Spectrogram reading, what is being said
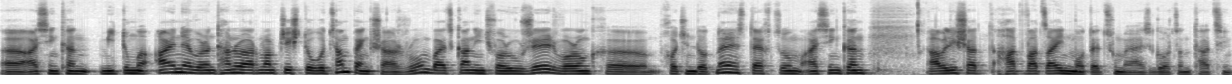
այսինքն միտումը այն է, որ ընդհանուր առմամբ ճիշտ ուղղությամբ ենք շարժվում, բայց կան ինչ որ ուժեր, որոնք խոչընդոտներ են ստեղծում, այսինքն ավելի շատ հատվածային մոտեցում է այս գործընթացին։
